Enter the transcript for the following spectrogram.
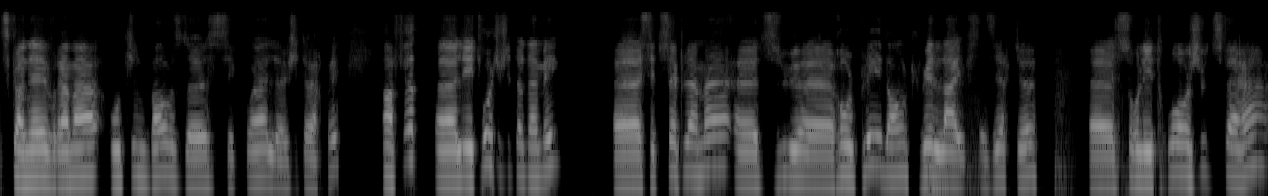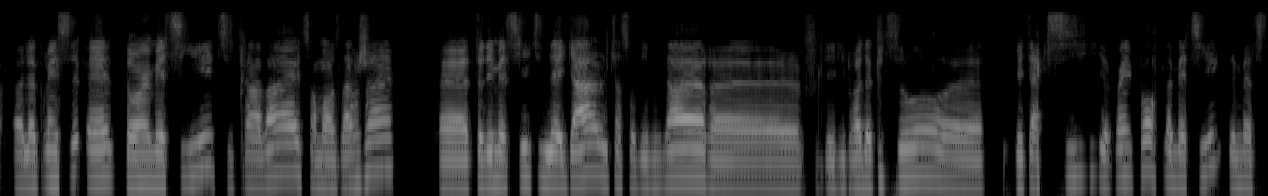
tu connais vraiment aucune base de c'est quoi le GTRP. En fait, euh, les trois que je t'ai nommés, euh, c'est tout simplement euh, du roleplay, donc real life. C'est-à-dire que sur les trois jeux différents, le principe est tu as un métier, tu travailles, tu ramasses de l'argent, tu as des métiers illégaux, que ce soit des mineurs, euh, des livreurs de pizza, euh, des taxis, euh, peu importe le métier, des métiers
